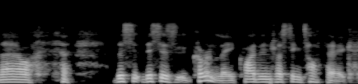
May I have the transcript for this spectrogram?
Now, this this is currently quite an interesting topic.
